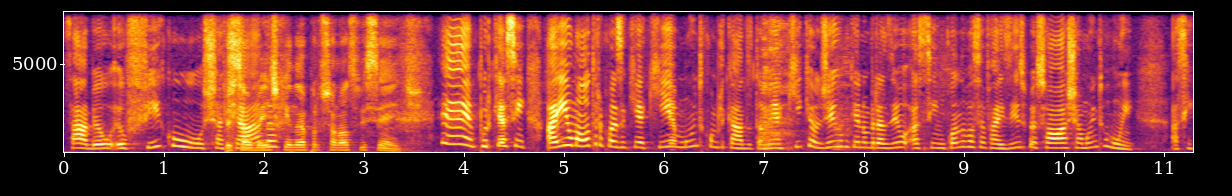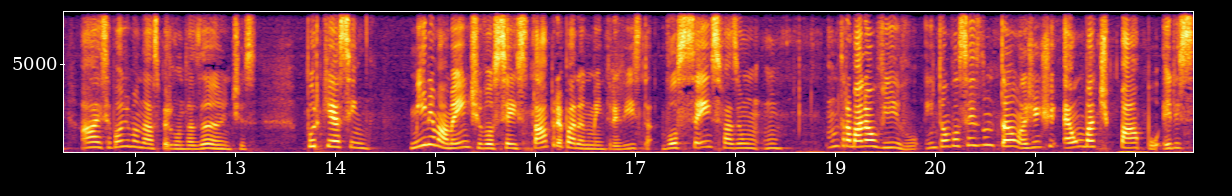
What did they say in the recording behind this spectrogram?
Sabe, eu, eu fico chateada. Especialmente quem não é profissional o suficiente. É, porque assim, aí uma outra coisa que aqui é muito complicado também, aqui que eu digo, porque no Brasil, assim, quando você faz isso, o pessoal acha muito ruim. Assim, ah, você pode mandar as perguntas antes? Porque, assim, minimamente você está preparando uma entrevista, vocês fazem um, um, um trabalho ao vivo. Então vocês não estão, a gente é um bate-papo. Eles.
